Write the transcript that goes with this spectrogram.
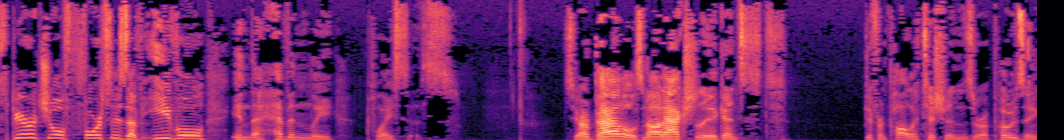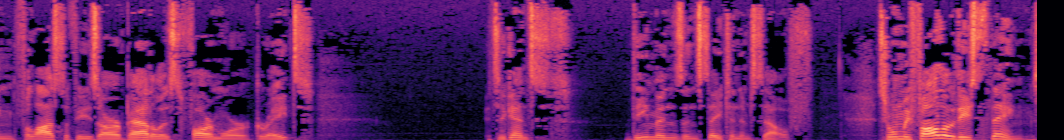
spiritual forces of evil in the heavenly places. See, our battle is not actually against different politicians or opposing philosophies. Our battle is far more great. It's against demons and Satan himself. So when we follow these things,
